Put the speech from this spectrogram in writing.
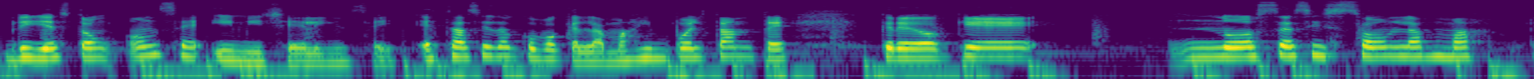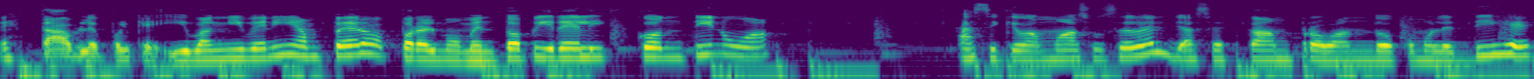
Bridgestone 11 y Michelin 6. Esta ha sido como que la más importante. Creo que no sé si son las más estables porque iban y venían, pero por el momento Pirelli continúa Así que vamos a suceder, ya se están probando, como les dije,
